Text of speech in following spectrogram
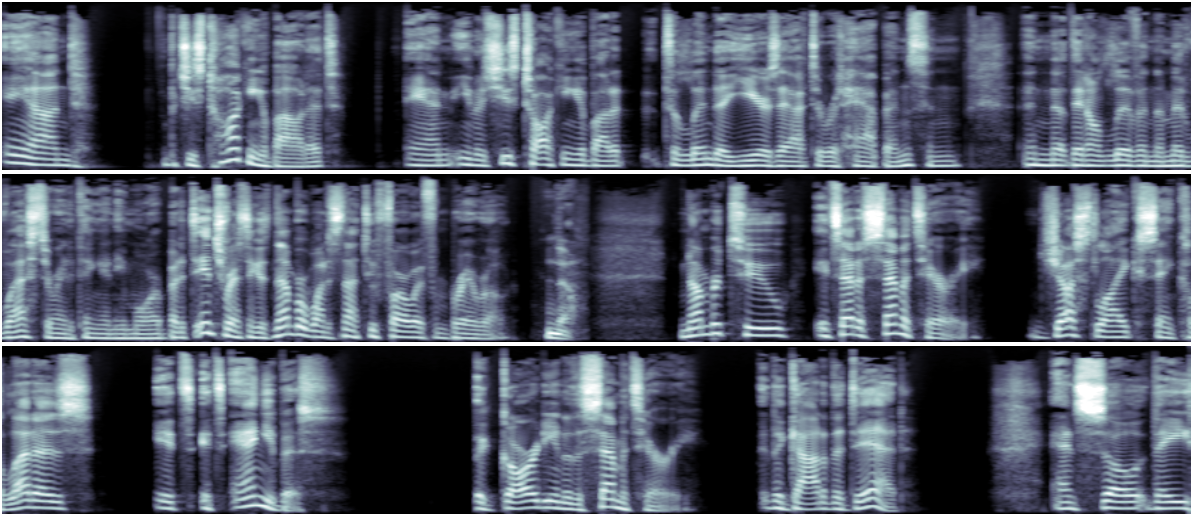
And, but she's talking about it. And, you know, she's talking about it to Linda years after it happens. And, and they don't live in the Midwest or anything anymore. But it's interesting because number one, it's not too far away from Bray Road. No. Number two, it's at a cemetery, just like St. Coletta's. It's, it's Anubis, the guardian of the cemetery, the god of the dead. And so they,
